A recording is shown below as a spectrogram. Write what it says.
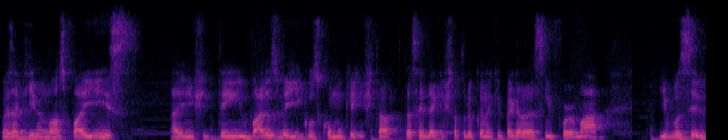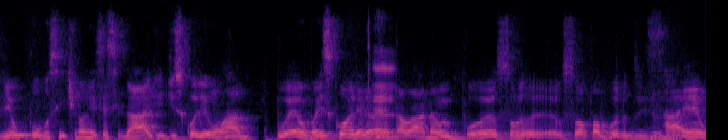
mas aqui no nosso país a gente tem vários veículos, como que a gente tá, essa ideia que a gente tá trocando aqui pra galera se informar, e você vê o povo sentindo a necessidade de escolher um lado. Pô, É uma escolha, a galera É. tá lá, não, pô, eu sou, eu sou a favor do Israel.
